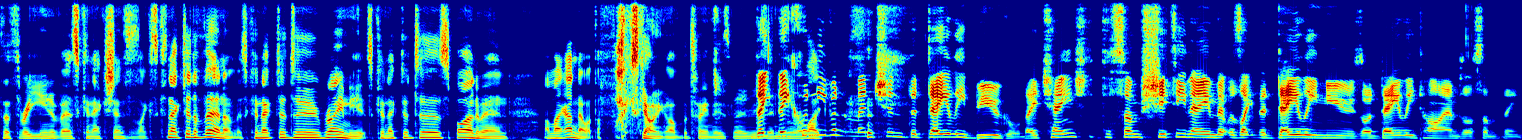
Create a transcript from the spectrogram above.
the three universe connections. It's like it's connected to Venom. It's connected to Raimi. It's connected to Spider Man. I'm like, I know what the fuck's going on between these movies. They, they couldn't Like, even mention the Daily Bugle. They changed it to some shitty name that was like the Daily News or Daily Times or something.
